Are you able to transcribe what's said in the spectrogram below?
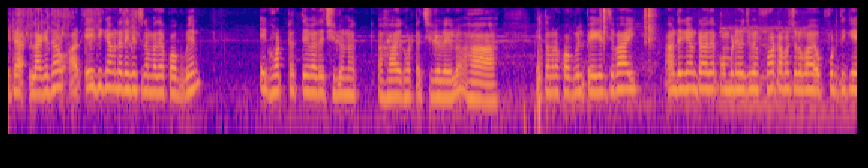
এটা লাগে দাও। আর এইদিকে আমরা দেখেছিলাম আমাদের ককবেল। এই ঘরটাতে বাদে ছিল না হ্যাঁ এই ঘরটা ছিল লাগল হ্যাঁ এই তো আমরা ককবেল পেয়ে গেছি ভাই। আমাদের গেমটা কমপ্লিট হয়ে যাবে। ফট আবার চলো ভাই ওপর দিকে।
